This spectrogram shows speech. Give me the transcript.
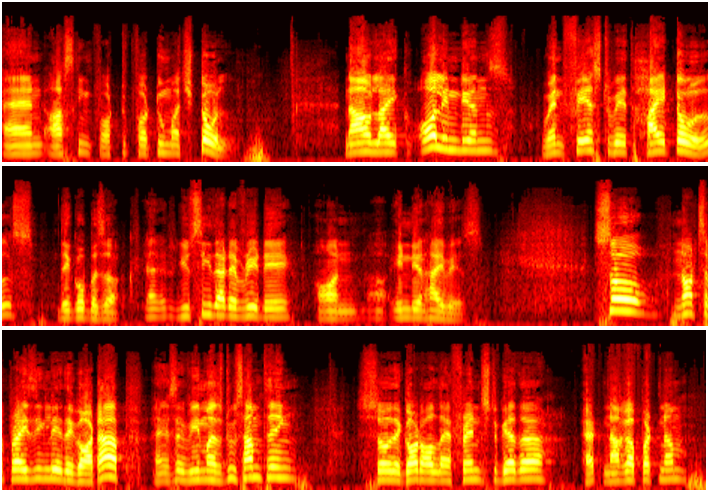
and asking for, for too much toll. Now, like all Indians, when faced with high tolls, they go berserk. Uh, you see that every day on uh, Indian highways. So, not surprisingly, they got up and said, We must do something. So, they got all their friends together at Nagapatnam,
